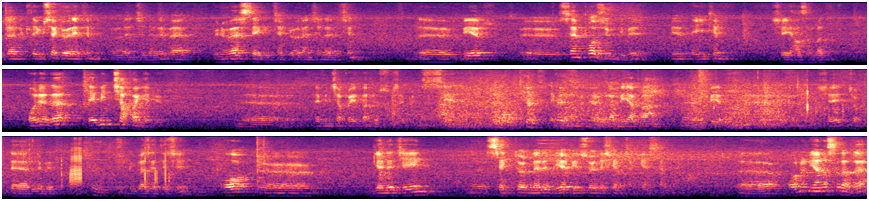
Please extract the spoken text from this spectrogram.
özellikle yüksek öğretim öğrencileri ve üniversiteye gidecek öğrenciler için e, bir e, sempozyum gibi bir eğitim şeyi hazırladık. Oraya da Emin Çapa geliyor. E, Emin Çapa'yı tanıyorsunuz hepiniz. CNN'de ekonomi programı yapan e, bir e, şey, çok değerli bir, bir gazeteci. O e, geleceğin e, sektörleri diye bir söyleşi yapacak gençlerle. E, onun yanı sıra da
